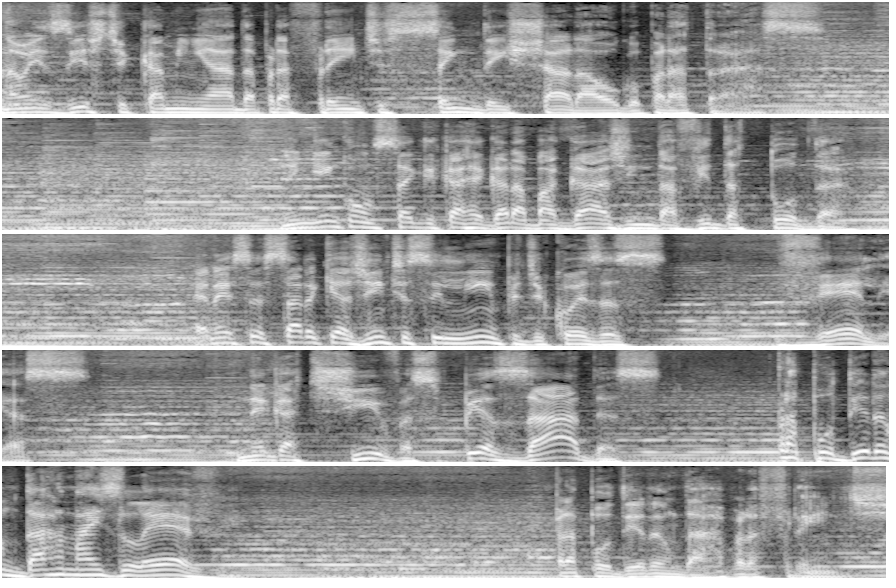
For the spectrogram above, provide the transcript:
Não existe caminhada para frente sem deixar algo para trás. Ninguém consegue carregar a bagagem da vida toda. É necessário que a gente se limpe de coisas velhas, negativas, pesadas, para poder andar mais leve, para poder andar para frente.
